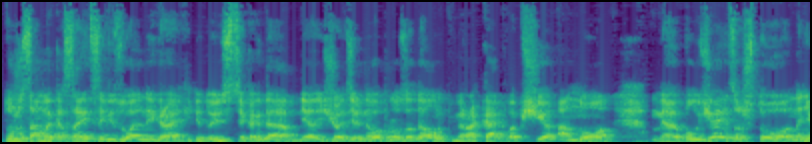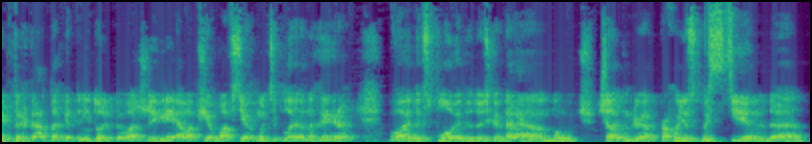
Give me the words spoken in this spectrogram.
То же самое касается визуальной графики. То есть, когда я еще отдельный вопрос задал, например, а как вообще оно э, получается, что на некоторых картах это не только в вашей игре, а вообще во всех мультиплеерных играх бывают эксплойты. То есть, когда ну, человек, например, проходит сквозь стены, да,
